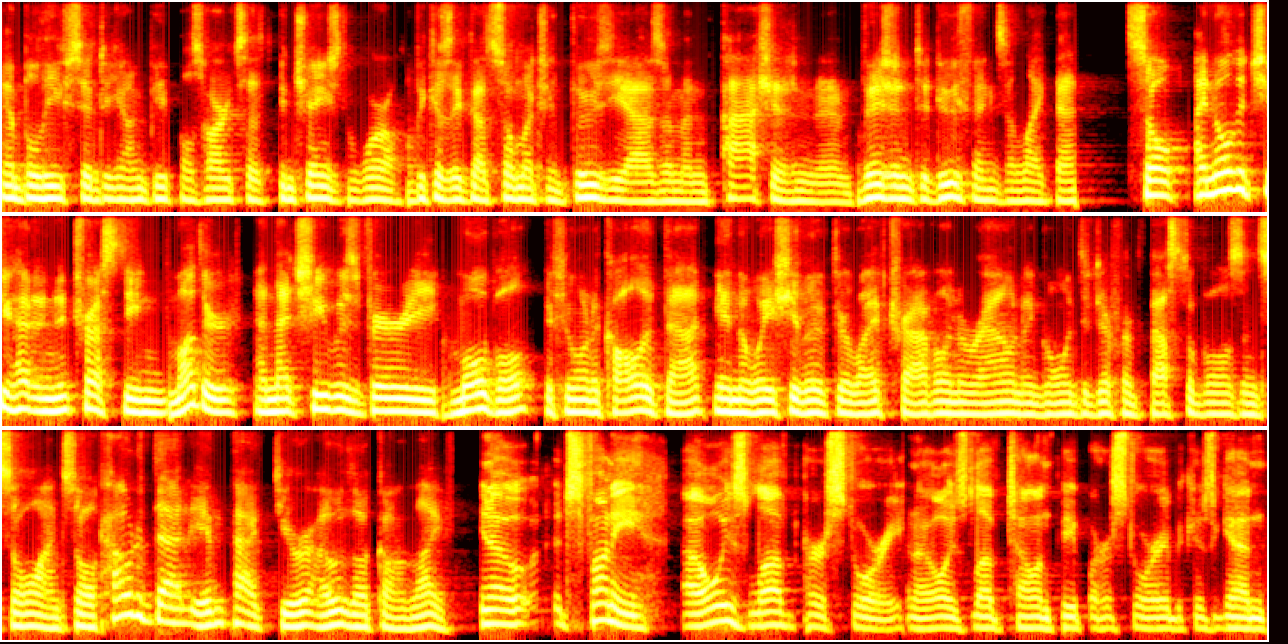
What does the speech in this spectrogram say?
and beliefs into young people's hearts that can change the world because they've got so much enthusiasm and passion and vision to do things and like that. So I know that you had an interesting mother and that she was very mobile, if you want to call it that, in the way she lived her life, traveling around and going to different festivals and so on. So, how did that impact your outlook on life? You know, it's funny. I always loved her story and I always loved telling people her story because, again,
